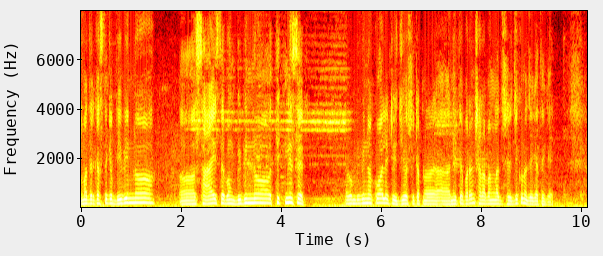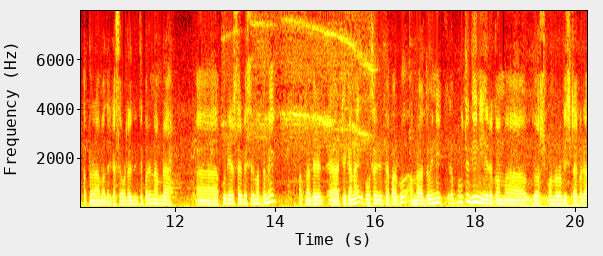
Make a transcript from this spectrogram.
আমাদের কাছ থেকে বিভিন্ন সাইজ এবং বিভিন্ন থিকনেসের এবং বিভিন্ন কোয়ালিটির জিও শিট আপনারা নিতে পারেন সারা বাংলাদেশের যে কোনো জায়গা থেকে। আপনারা আমাদের কাছে অর্ডার দিতে পারেন, আমরা কুরিয়ার সার্ভিসের মাধ্যমে আপনাদের ঠিকানায় পৌঁছে দিতে পারব। আমরা দৈনিক, প্রতিদিনই এরকম দশ, পনেরো, বিশ টাকা করে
